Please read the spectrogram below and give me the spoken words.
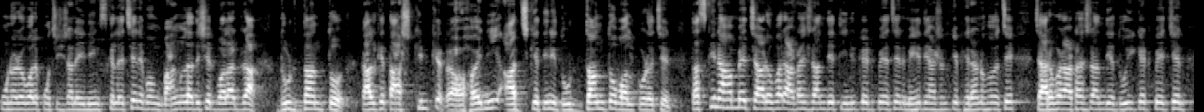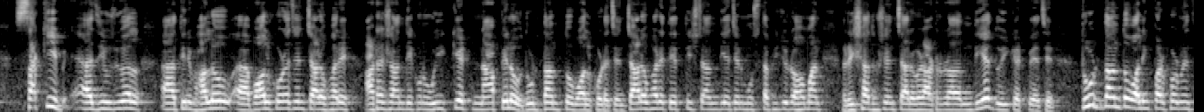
পনেরো বলে পঁচিশ রানের ইনিংস খেলেছেন এবং বাংলাদেশের বলাররা দুর্দান্ত। কালকে তাসকিনকে হয়নি, আজকে তিনি দুর্দান্ত বল করেছেন। তাসকিন আহমেদ চার ওভার আঠাশ রান দিয়ে তিন উইকেট পেয়েছেন, মেহেদি হাসানকে ফেরানো হয়েছে, চার ওভার আঠাশ রান দিয়ে দুই উইকেট পেয়েছেন। সাকিব অ্যাজ ইউজুয়াল তিনি ভালো বল করেছেন, চার ওভারে আঠাশ রান দিয়ে কোনো উইকেট না পেলেও দুর্দান্ত বল করেছেন। চার ওভারে তেত্রিশ রান দিয়েছেন মুস্তাফিজুর রহমান, রিশাদ হোসেন চার ওভার আঠারো রান দিয়ে দুই উইকেট পেয়েছেন। দুর্দান্ত বোলিং পারফরমেন্স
